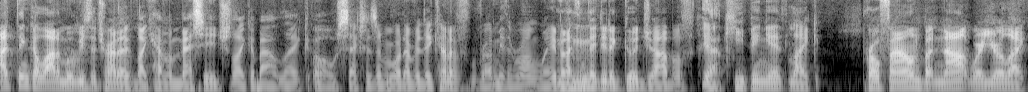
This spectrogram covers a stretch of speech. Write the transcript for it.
I think a lot of movies that try to like have a message like about like oh sexism or whatever they kind of rub me the wrong way but I think they did a good job of Mm-hmm. Yeah. keeping it like profound but not where you're like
